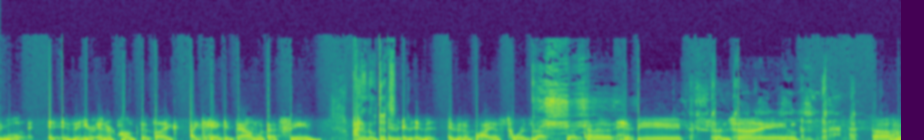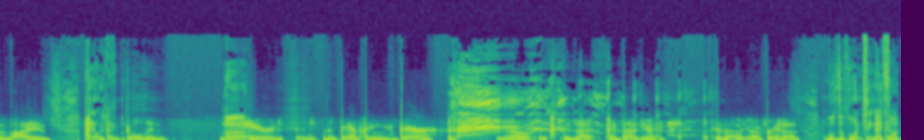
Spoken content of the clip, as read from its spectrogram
Well, is it your inner punk that's like I can't get down with that scene? I don't know. That's Is, is, is it is it a bias towards that that kind of hippie sunshine uh, vibe? I don't. That golden Uh, haired dancing bear. you know, is that is that your is that what you're afraid of? Well, the one thing I thought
